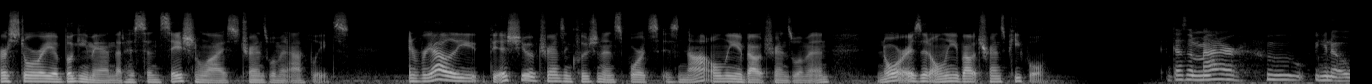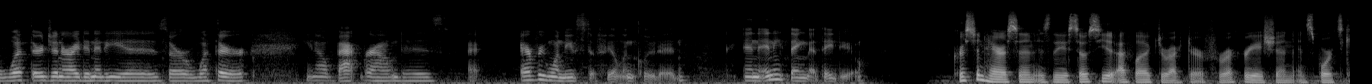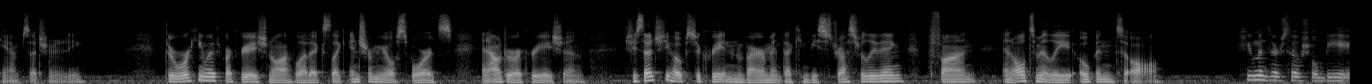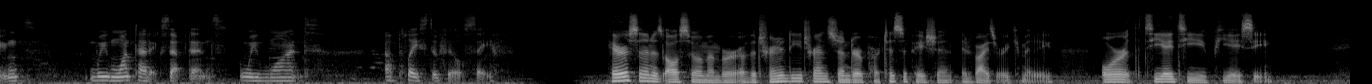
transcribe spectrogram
her story a boogeyman that has sensationalized trans women athletes. In reality, the issue of trans inclusion in sports is not only about trans women, nor is it only about trans people. It doesn't matter who, you know, what their gender identity is or what their, you know, background is. Everyone needs to feel included in anything that they do. Kristen Harrison is the Associate Athletic Director for Recreation and Sports Camps at Trinity. Through working with recreational athletics like intramural sports and outdoor recreation, she said she hopes to create an environment that can be stress relieving, fun, and ultimately open to all. Humans are social beings. We want that acceptance. We want a place to feel safe. Harrison is also a member of the Trinity Transgender Participation Advisory Committee, or the TAT PAC.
